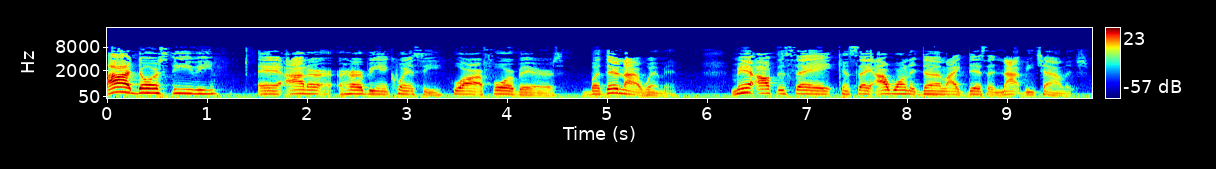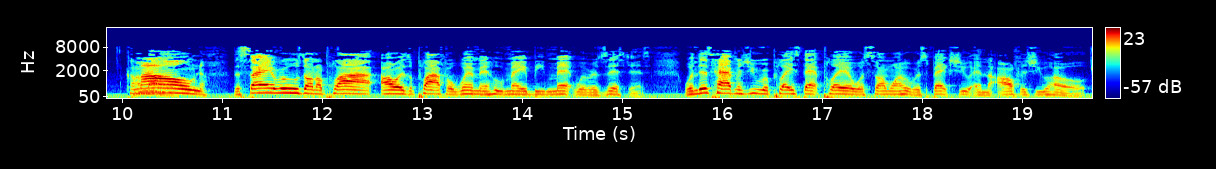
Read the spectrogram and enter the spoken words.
I adore stevie and honor Herbie and Quincy, who are our forebears, but they're not women. Men often say, can say, I want it done like this and not be challenged. Come, Come on. on. The same rules don't apply, always apply for women who may be met with resistance. When this happens, you replace that player with someone who respects you and the office you hold.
